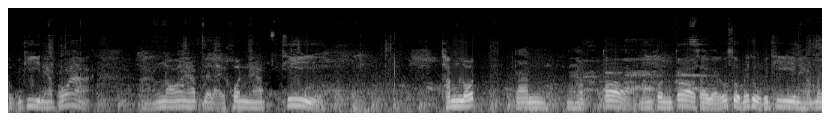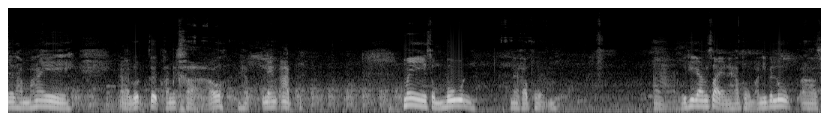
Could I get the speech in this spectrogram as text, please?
ถูกวิธีนะครับ เพราะว่าน้องๆนะครับหลาย ๆ คนนะครับที่ทำรถกันนะครับ ก็บางคนก็ใส่แหวนลูกสูบไม่ถูกวิธีนะครับ มันจะทำให้รถเกิดควันขาวนะครับ แรงอัดไม่สมบูรณ์นะครับผม อ่าวิธีการใส่นะครับ ผมอันนี้เป็นลูกอ่าโซ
